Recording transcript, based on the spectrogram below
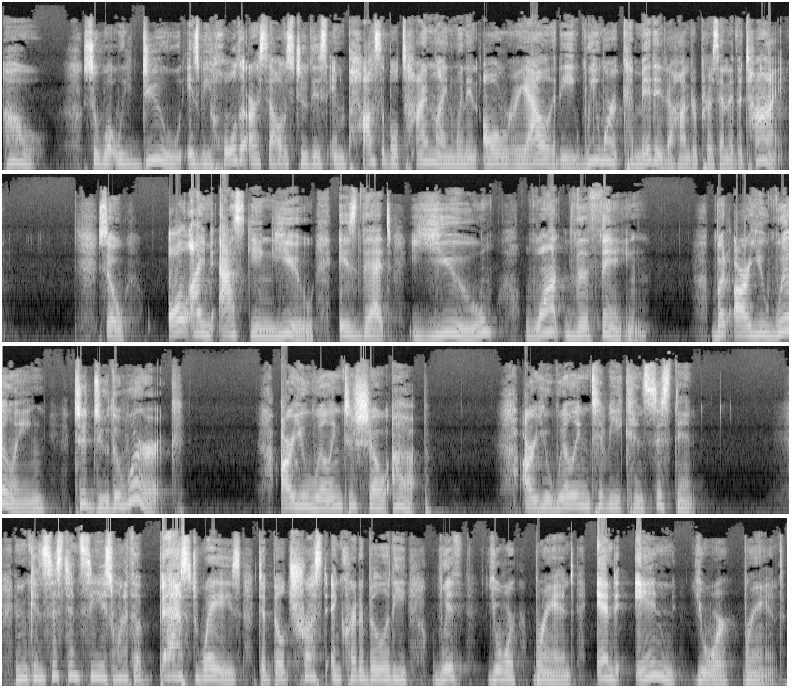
oh, so, what we do is we hold ourselves to this impossible timeline when in all reality, we weren't committed 100% of the time. So, all I'm asking you is that you want the thing, but are you willing to do the work? Are you willing to show up? Are you willing to be consistent? And consistency is one of the best ways to build trust and credibility with your brand and in your brand.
